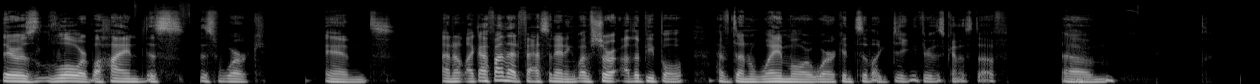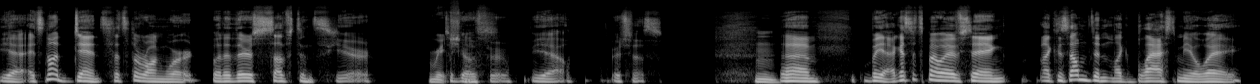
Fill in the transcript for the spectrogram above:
there is lore behind this this work. And I don't like I find that fascinating. But I'm sure other people have done way more work into like digging through this kind of stuff. Um yeah, it's not dense, that's the wrong word, but there's substance here Richness. to go through. Yeah, richness. Hmm. Um, but yeah, I guess it's my way of saying like this album didn't like blast me away,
